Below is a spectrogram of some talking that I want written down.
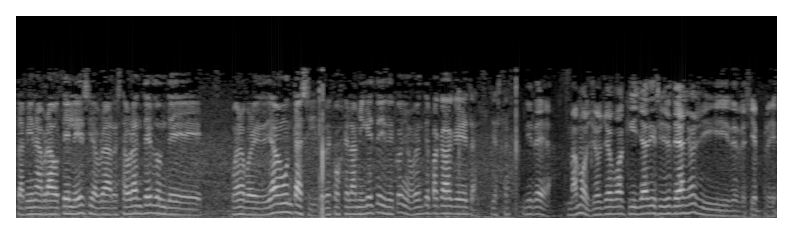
También habrá hoteles y habrá restaurantes donde, bueno, pues le llaman un taxi, entonces coge el amiguete y dice, coño, vente para acá, ¿qué tal? Ya está. Ni idea. Vamos, yo llevo aquí ya 17 años y desde siempre.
